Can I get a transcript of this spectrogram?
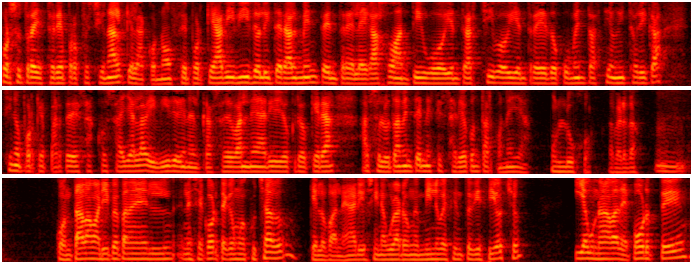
por su trayectoria profesional, que la conoce porque ha vivido literalmente entre legajos antiguos y entre archivos y entre documentación histórica, sino porque parte de esas cosas ella la ha vivido y en el caso de Balneario yo creo que era absolutamente necesario contar con ella. Un lujo, la verdad. Mm. Contaba Maripepa en, en ese corte que hemos escuchado que los balnearios se inauguraron en 1918 y aunaba deporte,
